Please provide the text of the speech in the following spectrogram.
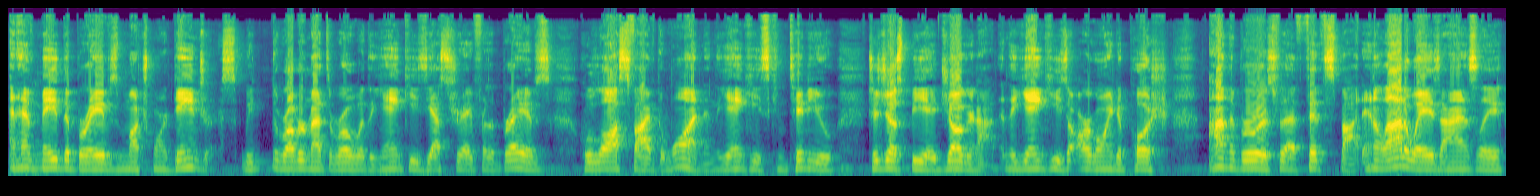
and have made the Braves much more dangerous. We the rubber met the road with the Yankees yesterday for the Braves, who lost five to one, and the Yankees continue to just be a juggernaut. And the Yankees are going to push on the Brewers for that fifth spot. In a lot of ways, honestly,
